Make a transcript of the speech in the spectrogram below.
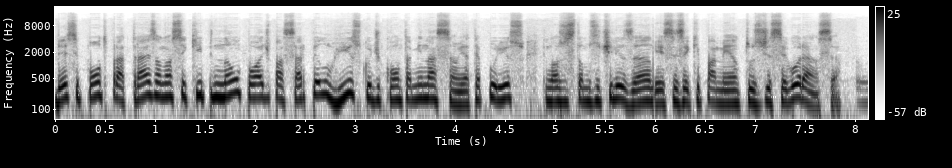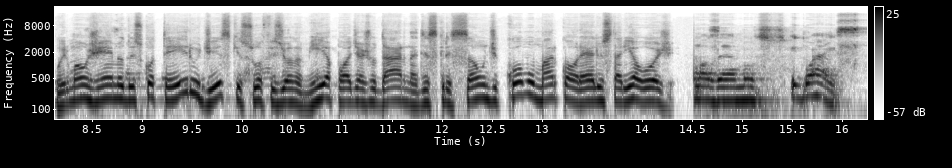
Desse ponto para trás, a nossa equipe não pode passar pelo risco de contaminação e até por isso que nós estamos utilizando esses equipamentos de segurança. O irmão gêmeo do escoteiro diz que sua fisionomia pode ajudar na descrição de como Marco Aurélio estaria hoje. Nós éramos iguais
